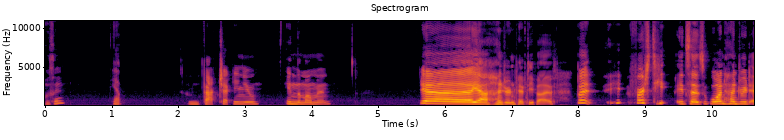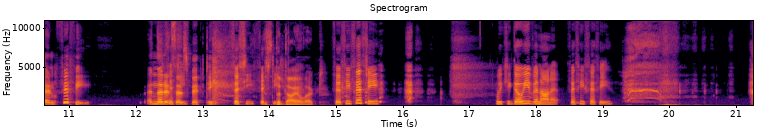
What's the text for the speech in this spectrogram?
Was it? Yep. I'm fact checking you in the moment. Yeah, yeah, 155. But he- first he, it says 150. And then it says 50. 50, 50. It's the dialect. 50, 50. we could go even on it. 50, 50.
